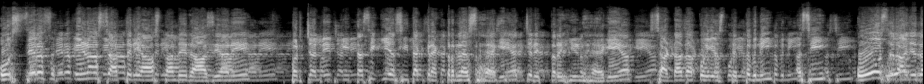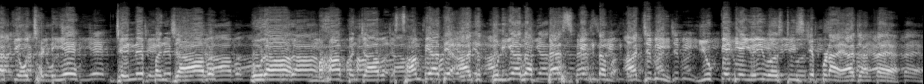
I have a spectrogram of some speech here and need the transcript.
ਉਹ ਸਿਰਫ ਇਹਨਾਂ ਸੱਤ ਰਿਆਸਤਾਂ ਦੇ ਰਾਜਿਆਂ ਨੇ ਪ੍ਰਚਲਿਤ ਕੀਤਾ ਸੀ ਕਿ ਅਸੀਂ ਤਾਂ ਕਰੈਕਟਰਲੈਸ ਹੈਗੇ ਆ ਚਰਿੱਤਰਹੀਣ ਹੈਗੇ ਆ ਸਾਡਾ ਤਾਂ ਕੋਈ ਅਸਤਿਤਵ ਨਹੀਂ। ਅਸੀਂ ਉਸ ਰਾਜੇ ਦਾ ਕਿਉਂ ਛੱਡੀਏ ਜਿਹਨੇ ਪੰਜਾਬ ਪੂਰਾ ਮਹਾ ਪੰਜਾਬ ਸਾਂਭਿਆ ਤੇ ਅੱਜ ਦੁਨੀਆ ਦਾ ਬੈਸਟ ਕਿੰਗਡਮ ਅੱਜ ਵੀ ਯੂਕੇ ਦੀਆਂ ਯੂਨੀਵਰਸਿਟੀਆਂ 'ਚ ਪੜਾਇਆ ਜਾਂਦਾ ਹੈ।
